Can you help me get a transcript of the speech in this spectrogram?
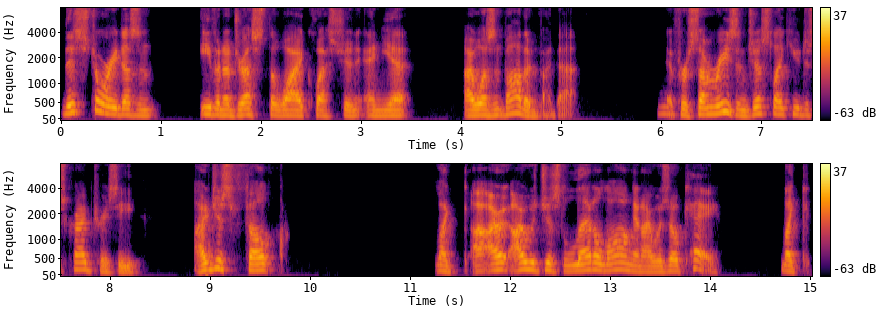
this story doesn't even address the why question, and yet I wasn't bothered by that. Mm. For some reason, just like you described, Tracy, I just felt like I, I was just led along and I was okay. Like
